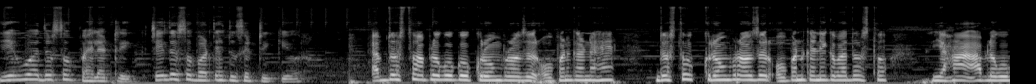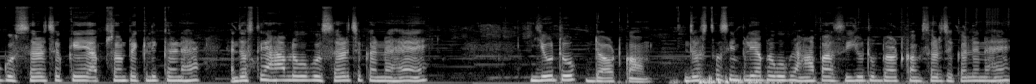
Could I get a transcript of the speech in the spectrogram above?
ये हुआ दोस्तों पहला ट्रिक चलिए दोस्तों, बढ़ते हैं दूसरे ट्रिक की ओर। अब दोस्तों, आप लोगों को क्रोम ब्राउज़र ओपन करना है। दोस्तों क्रोम ब्राउज़र ओपन करने के बाद दोस्तों, यहाँ आप लोगों को सर्च के ऑप्शन पे क्लिक करना है। दोस्तों, यहाँ आप लोगों को सर्च करना है यूट्यूब डॉट कॉम दोस्तों सिंपली आप लोगों को यहाँ पास यूट्यूब डॉट कॉम सर्च कर लेना है।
